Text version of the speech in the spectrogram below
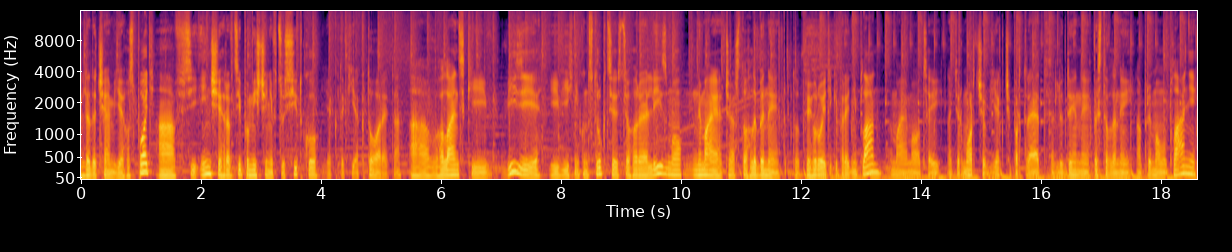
глядачем є Господь, а всі інші гравці поміщені в цю сітку як такі актори. Та? А в голландській візії і в їхній конструкції з цього реалізму немає часто глибини, тобто фігурує тільки передній план. Ми маємо цей натюрморт чи об'єкт чи портрет людини виставлений на прямому плані,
